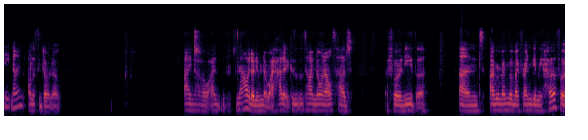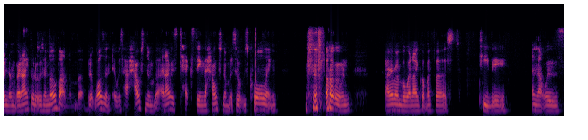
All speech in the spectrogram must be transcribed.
eight, nine. Honestly, don't know. I know. I now I don't even know why I had it because at the time no one else had a phone either. And I remember my friend gave me her phone number, and I thought it was a mobile number, but it wasn't. It was her house number, and I was texting the house number, so it was calling the phone. I remember when I got my first TV, and that was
